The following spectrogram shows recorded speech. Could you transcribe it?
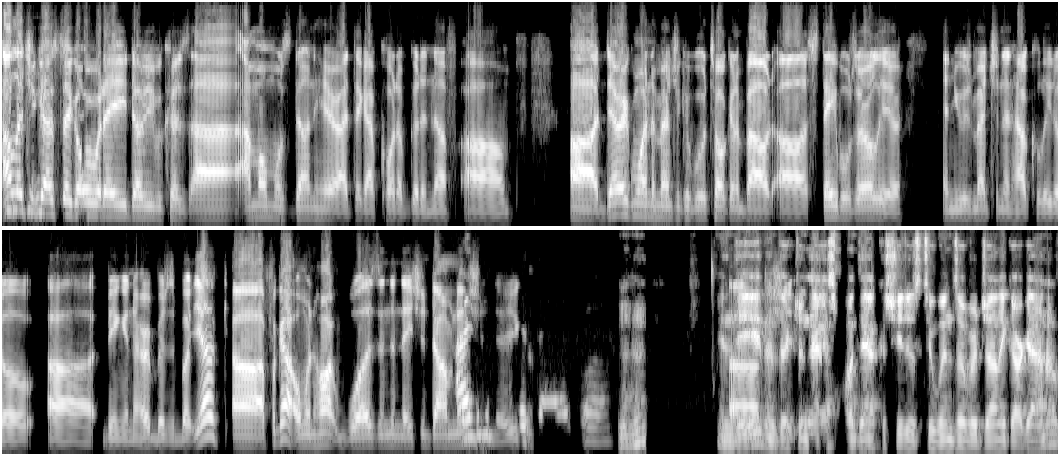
I'll let you guys take over with AEW because uh, I'm almost done here. I think I've caught up good enough. Um, uh, Derek wanted to mention because we were talking about uh, stables earlier. And you was mentioning how Carlito uh being in the hurt business, but yeah, uh, I forgot Owen Hart was in the Nation Domination. There you go. Mm-hmm. Indeed, Uh, and Victor Nash pointed out because she does two wins over Johnny Gargano.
